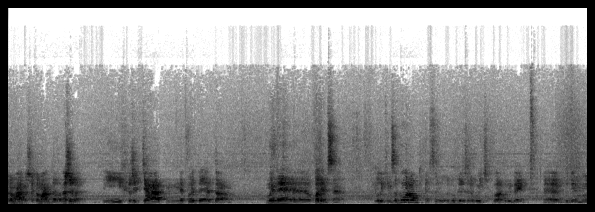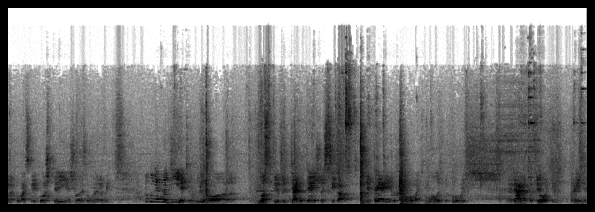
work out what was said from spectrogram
громада, наша команда, вона живе. Їх життя не пройде даром. Ми не обкладемося великим забором, як це люблять робити багато людей. Е, Будемо рахувати свої кошти і нічого не робити. Ми будемо діяти, ми будемо вносити в життя людей щось цікаве. Дітей, виховувати молодь, виховувати реально патріотів України.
